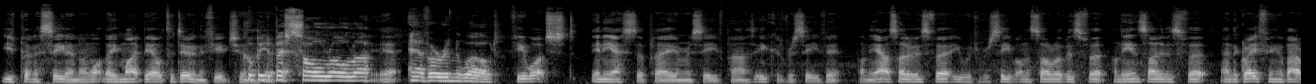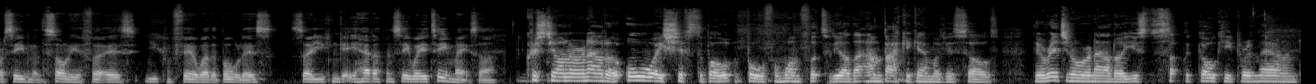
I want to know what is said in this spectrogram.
you're putting a ceiling on what they might be able to do in the future. Could be the best sole roller Yeah. ever in the world. If you watched Iniesta play and receive pass, he could receive it on the outside of his foot, he would receive it on the sole of his foot, on the inside of his foot. And the great thing about receiving at the sole of your foot is you can feel where the ball is, so you can get your head up and see where your teammates are. Cristiano Ronaldo always shifts the ball, ball from one foot to the other and back again with his soles. The original Ronaldo used to suck the goalkeeper in there and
